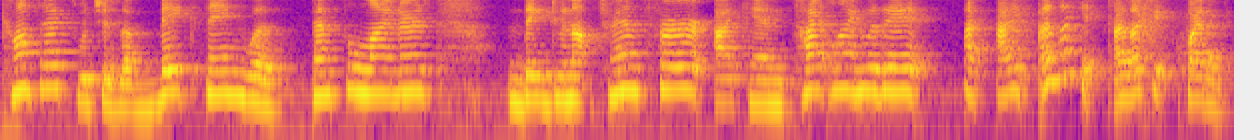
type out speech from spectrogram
contacts, which is a big thing with pencil liners. They do not transfer. I can tight line with it. I, I, I like it. I like it quite a bit.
